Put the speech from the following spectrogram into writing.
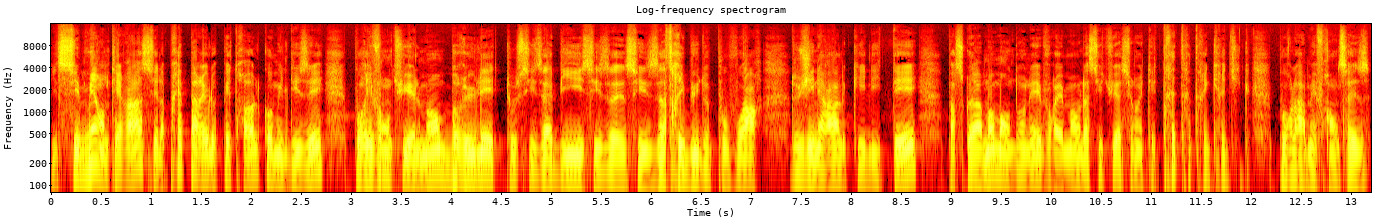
il s'est mis en terrasse, il a préparé le pétrole, comme il disait, pour éventuellement brûler tous ses habits, ses, ses attributs de pouvoir de général qu'il était, parce qu'à un moment donné, vraiment, la situation était très très très critique pour l'armée française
